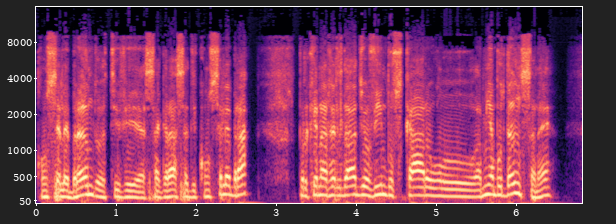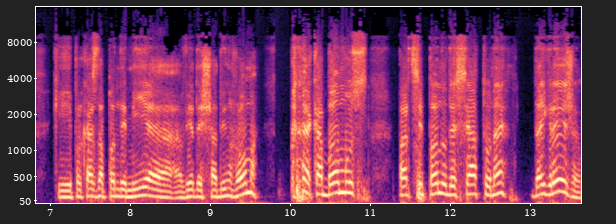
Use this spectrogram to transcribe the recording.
concelebrando. Eu tive essa graça de concelebrar, porque na realidade eu vim buscar o, a minha mudança, né? Que por causa da pandemia havia deixado em Roma. Acabamos participando desse ato, né? Da igreja,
